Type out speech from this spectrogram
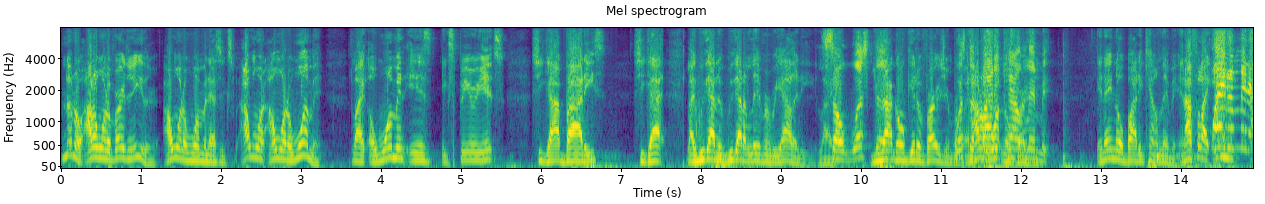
No, no, I don't want a virgin either. I want a woman that's. Exp- I want. I want a woman like a woman is experienced. She got bodies. She got like we got to we got to live in reality. Like So what's you're not gonna get a virgin, bro. What's the I don't body want no count limit? It ain't no body count limit, and I feel like Wait even- a minute,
